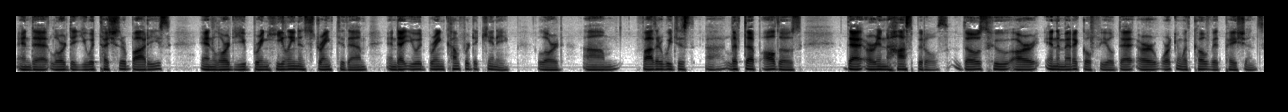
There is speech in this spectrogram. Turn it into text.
and that, Lord, that you would touch their bodies. And Lord, you bring healing and strength to them and that you would bring comfort to Kenny, Lord. Um, Father, we just uh, lift up all those that are in the hospitals, those who are in the medical field that are working with COVID patients.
